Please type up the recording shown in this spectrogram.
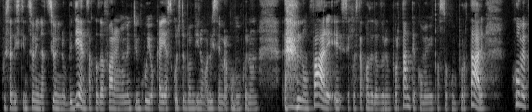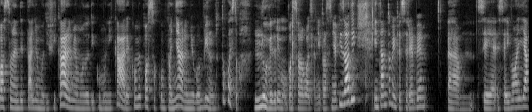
questa distinzione in azione in obbedienza, cosa fare nel momento in cui ok ascolto il bambino ma lui sembra comunque non, non fare e se questa cosa è davvero importante come mi posso comportare, come posso nel dettaglio modificare il mio modo di comunicare, come posso accompagnare il mio bambino in tutto questo, lo vedremo un passo alla volta nei prossimi episodi. Intanto mi piacerebbe, um, se, se, hai voglia,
